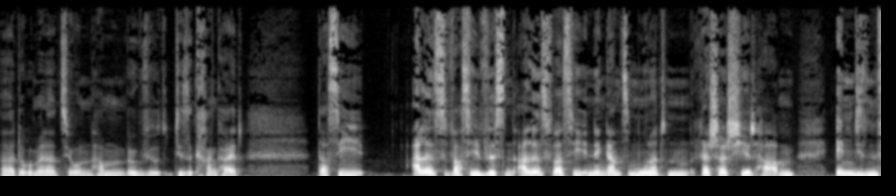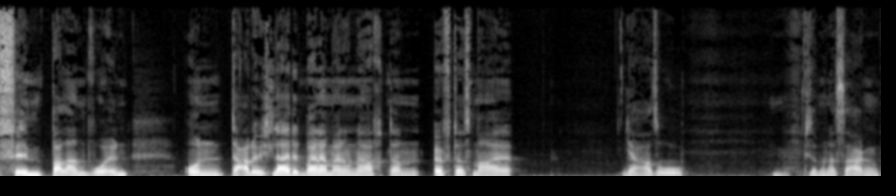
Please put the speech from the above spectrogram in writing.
äh, Dokumentationen haben irgendwie diese Krankheit, dass sie alles, was sie wissen, alles, was sie in den ganzen Monaten recherchiert haben, in diesen Film ballern wollen. Und dadurch leidet meiner Meinung nach dann öfters mal, ja, so, wie soll man das sagen,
